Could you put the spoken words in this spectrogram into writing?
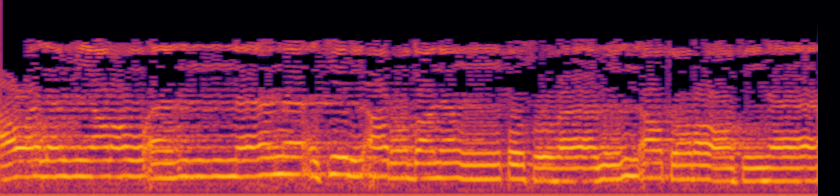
أولم يروا أنا نأتي الأرض ننقصها من أطرافها؟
